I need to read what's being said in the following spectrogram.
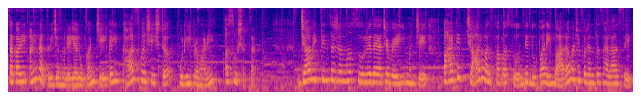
सकाळी आणि रात्री जन्मलेल्या लोकांचे काही खास वैशिष्ट्य पुढीलप्रमाणे असू शकतात. ज्या व्यक्तींचा जन्म सूर्योदयाच्या वेळी म्हणजे पहाटे चार वाजतापासून ते दुपारी बारा वाजेपर्यंत झाला असेल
